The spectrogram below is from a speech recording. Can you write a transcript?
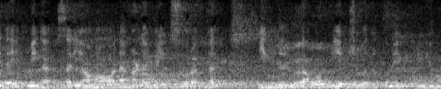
இதை மிக சரியான அளவில் சுரக்க இங்கு தவம் இயற்றுவது துணை புரியும்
